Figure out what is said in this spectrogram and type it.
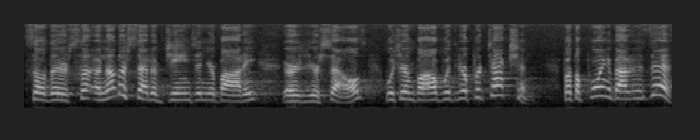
So there's another set of genes in your body, or your cells, which are involved with your protection. But the point about it is this.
